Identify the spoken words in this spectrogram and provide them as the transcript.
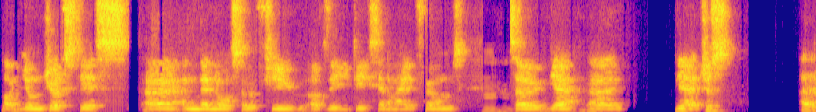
like Young Justice, uh, and then also a few of the DC animated films. Mhm. So yeah, uh, yeah, just uh,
